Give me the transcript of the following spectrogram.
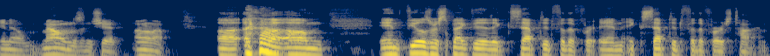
you know, mountains and shit. I don't know. Uh, um, and feels respected, accepted for the fir- and accepted for the first time.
